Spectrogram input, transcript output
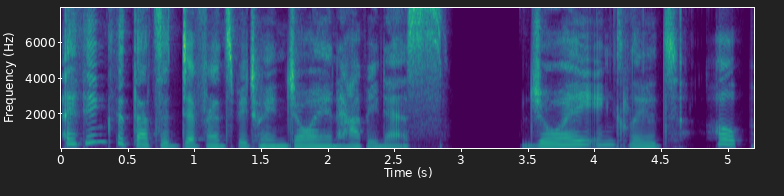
I think that that's a difference between joy and happiness. Joy includes hope.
